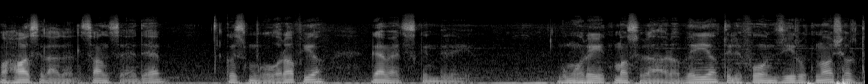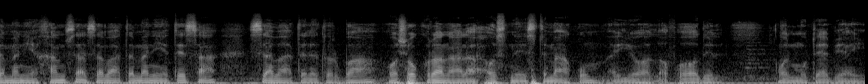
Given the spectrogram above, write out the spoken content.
وحاصل على ليسانس آداب قسم جغرافيا جامعة اسكندرية. جمهورية مصر العربية تليفون زيرو اتناشر تمانية خمسة سبعة تمانية تسعة سبعة تلاتة أربعة. وشكرا على حسن استماعكم أيها الأفاضل والمتابعين.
